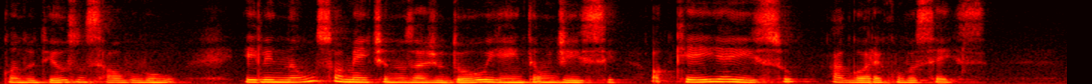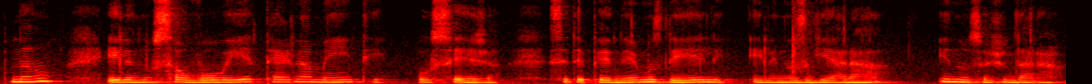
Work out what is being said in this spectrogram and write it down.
Quando Deus nos salvou, Ele não somente nos ajudou e então disse: Ok, é isso, agora é com vocês. Não, Ele nos salvou eternamente, ou seja, se dependermos dele, Ele nos guiará e nos ajudará.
